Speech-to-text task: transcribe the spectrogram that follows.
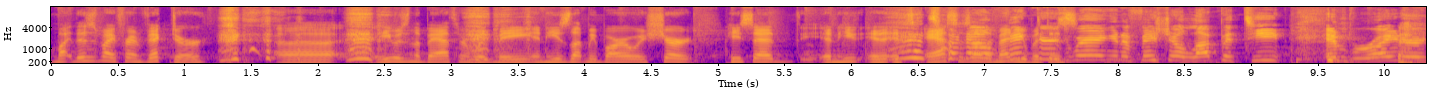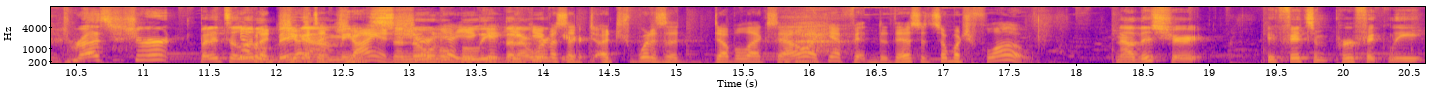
my, this is my friend Victor. Uh, he was in the bathroom with me, and he's let me borrow his shirt. He said, and he it, it's ass so is on the menu, Victor's but this. wearing an official La Petite embroidered dress shirt. But it's a Yeah, little but a big gi- it's a on me, giant so shirt. no one will yeah, you, believe ga- that you I gave work us a, a what is a double XL? I can't fit into this. It's so much flow. Now this shirt, it fits him perfectly.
